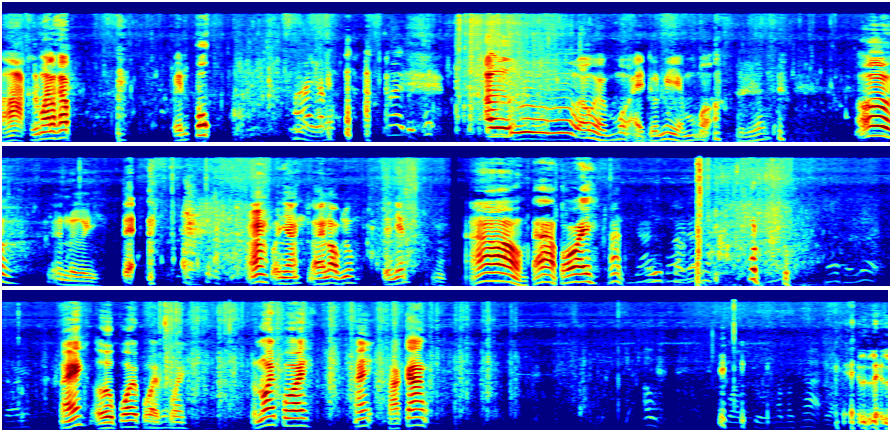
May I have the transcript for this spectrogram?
ลากขึ้นมาแล้วครับ เป็นปุ๊ก ไม่ครับ ไม่ไปปุ๊บเออ เอาแบบหม้อไอตัวนี้หม้อเดี๋ยวโอ้เหนื่อยเตะอะไปยังหลายรอบอยู่ใจเย็นอ้าวตาปล่อยนั่นไหน เออปล่อยปล่อยปล่อยตัวน้อยปล่อย ให้ผากลางปล่อยสู่ธรรมชาติว่ะเล่น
